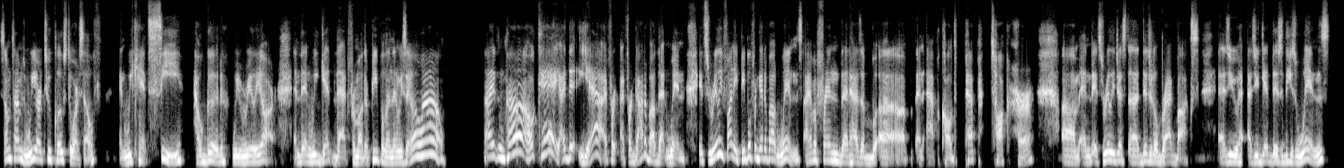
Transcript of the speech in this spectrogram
Sometimes we are too close to ourselves and we can't see how good we really are. And then we get that from other people. And then we say, oh, wow, I oh okay I did yeah I for, I forgot about that win. It's really funny. People forget about wins. I have a friend that has a uh, an app called Pep Talk Her, um, and it's really just a digital brag box. As you as you get this these wins,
